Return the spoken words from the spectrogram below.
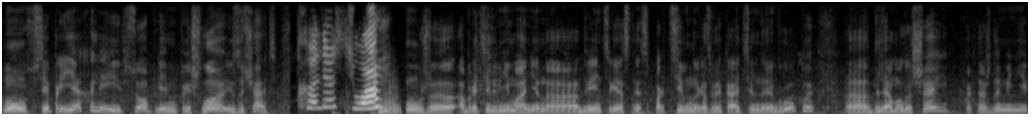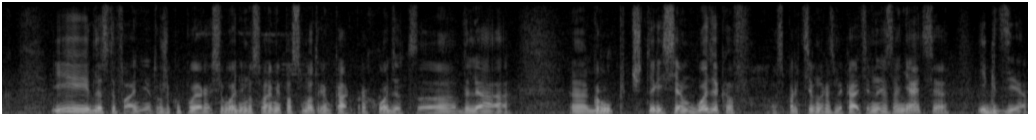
Ну, все приехали, и все, время пришло изучать. Хорошо. Мы уже обратили внимание на две интересные спортивно-развлекательные группы э, для малышей, как наш Доминик, и для Стефании, это уже Купуэра. Сегодня мы с вами посмотрим, как проходят э, для групп 4-7 годиков спортивно-развлекательные занятия и где.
